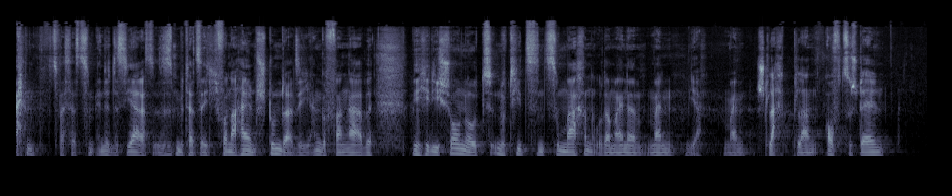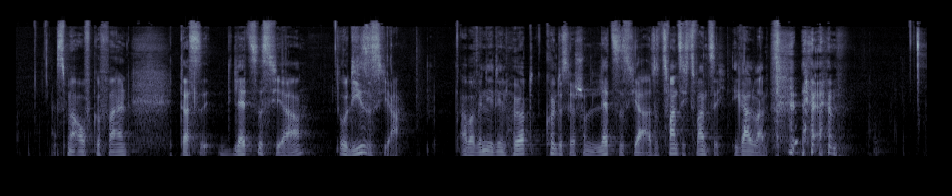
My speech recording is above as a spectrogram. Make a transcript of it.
was heißt zum Ende des Jahres, es ist mir tatsächlich vor einer halben Stunde, als ich angefangen habe, mir hier die Shownote-Notizen zu machen oder meine, mein, ja, meinen Schlachtplan aufzustellen, ist mir aufgefallen, dass letztes Jahr, oder dieses Jahr, aber wenn ihr den hört, könnte es ja schon letztes Jahr, also 2020, egal wann,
